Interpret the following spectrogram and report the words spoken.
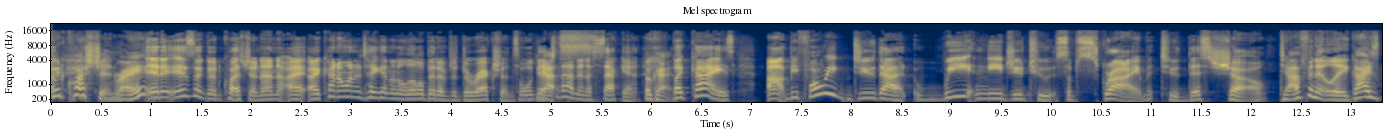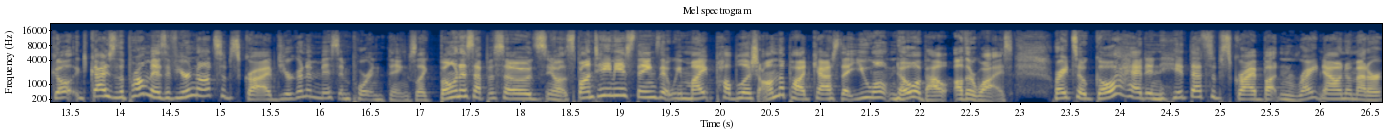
Good Okay. question. Right. It is a good question, and I, I kind of want to take it in a little bit of a direction. So we'll get to that in a second. Okay. But guys, uh, before we do that, we need you to subscribe to this show. Definitely. Guys, go guys, the problem is if you're not subscribed, you're to miss important things like bonus episodes, you know, spontaneous things that we might publish on the podcast that you won't know about otherwise. Right? So go ahead and hit that subscribe button right now no matter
